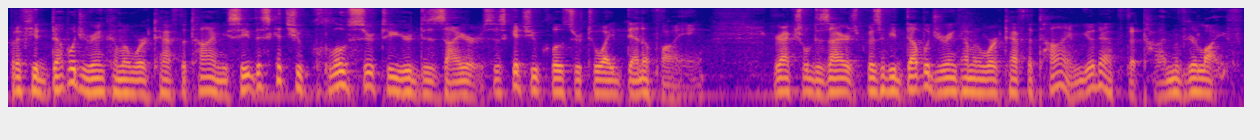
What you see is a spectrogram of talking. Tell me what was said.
But if you doubled your income and worked half the time, you see, this gets you closer to your desires. This gets you closer to identifying your actual desires. Because if you doubled your income and worked half the time, you'd have the time of your life.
